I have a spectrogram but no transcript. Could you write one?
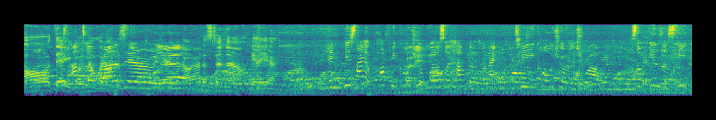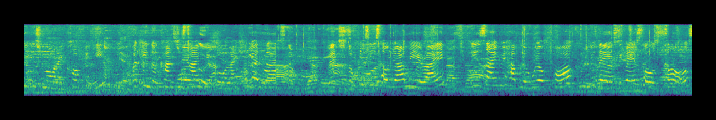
Oh, there you go. After Now Brazil, There yeah. I understand now. Yeah, yeah. And besides of coffee culture, we also have the like tea culture as well. So in the city, it's more like coffee, Yeah. but in the countryside, people like Wow, yummy. vegetable. This is so yummy, right? That's right. Inside we have the real pork with the special sauce.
